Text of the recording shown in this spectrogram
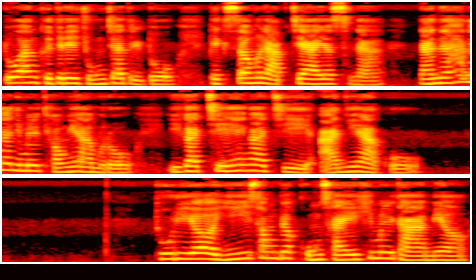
또한 그들의 종자들도 백성을 압제하였으나 나는 하나님을 경외함으로 이같이 행하지 아니하고 도리어 이 성벽 공사에 힘을 다하며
